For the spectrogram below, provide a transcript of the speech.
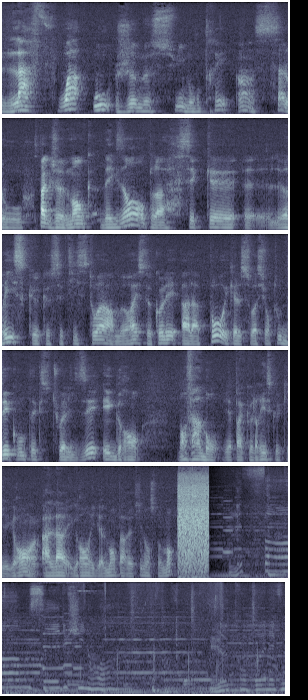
La fois où je me suis montré un salaud. Pas que je manque d'exemples, c'est que euh, le risque que cette histoire me reste collée à la peau et qu'elle soit surtout décontextualisée est grand. Mais enfin bon, il n'y a pas que le risque qui est grand, hein. Allah est grand également, paraît-il, en ce moment. Les femmes, c'est du chinois. Le comprenez-vous,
